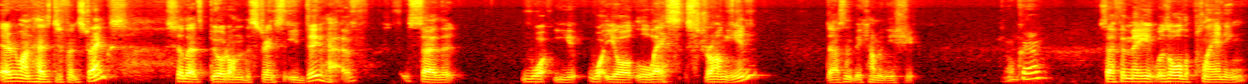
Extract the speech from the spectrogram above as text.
everyone has different strengths. So let's build on the strengths that you do have, so that what you what you're less strong in doesn't become an issue. Okay. So for me, it was all the planning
